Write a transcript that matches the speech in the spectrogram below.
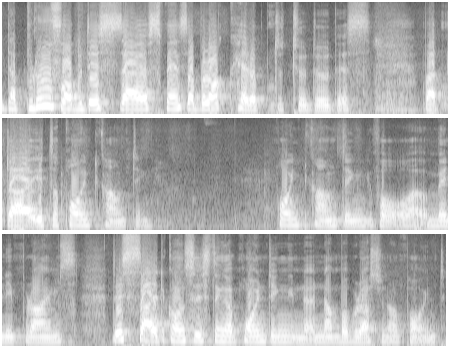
The proof of this uh, Spencer Bloch helped to do this, but uh, it's a point counting point counting for uh, many primes. This side consisting of pointing in a number of rational point.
